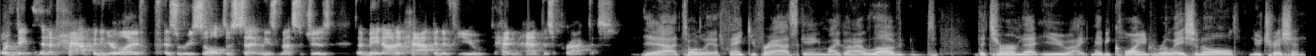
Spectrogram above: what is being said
or sure. things that have happened in your life as a result of sending these messages that may not have happened if you hadn't had this practice. Yeah, totally. Thank you for asking, Michael. And I loved the term that you I maybe coined, relational nutrition.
